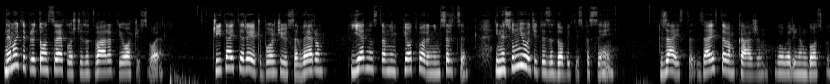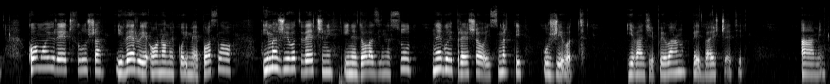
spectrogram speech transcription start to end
Nemojte pred tom svetlošću zatvarati oči svoje. Čitajte reč Božiju sa verom, jednostavnim i otvorenim srcem i nesumnjivo ćete zadobiti spasenje. Zaista, zaista vam kažem, govori nam gospod, ko moju reč sluša i veruje onome koji me je poslao, ima život večni i ne dolazi na sud, nego je prešao iz smrti u život. Evanđelje po Jovanu 5.24 Amin.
